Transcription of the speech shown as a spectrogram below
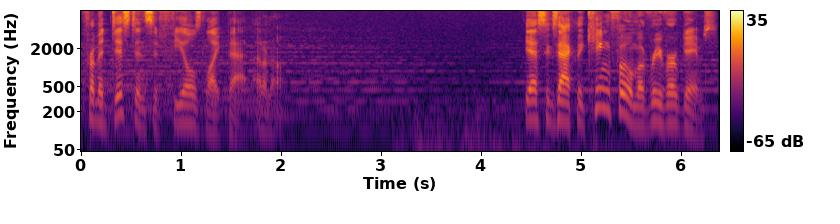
from a distance, it feels like that. I don't know. Yes, exactly. King Foom of Reverb Games.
